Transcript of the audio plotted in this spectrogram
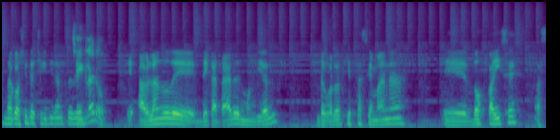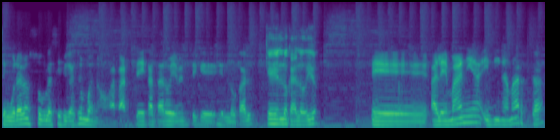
una cosita chiquitita antes de. Sí, claro. hablando de, de Qatar, del Mundial, recordar que esta semana eh, dos países aseguraron su clasificación, bueno, aparte de Qatar obviamente que es el local. ¿Qué es el local, obvio? Eh, Alemania y Dinamarca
